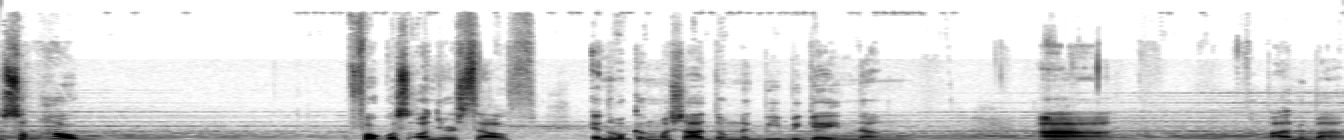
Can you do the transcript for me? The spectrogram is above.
to somehow focus on yourself and wag kang masyadong nagbibigay ng ah, paano ba?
